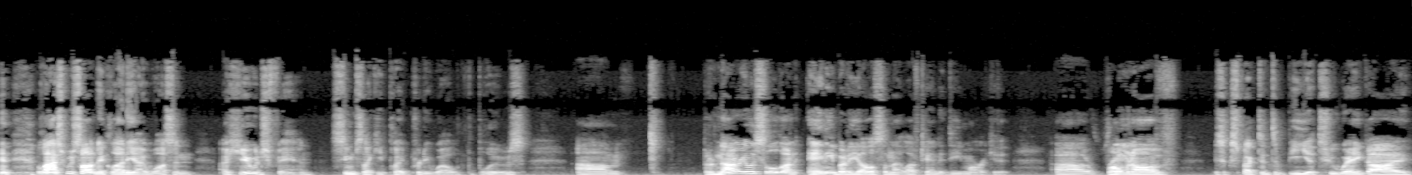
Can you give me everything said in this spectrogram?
last we saw Nick Leddy, I wasn't a huge fan. Seems like he played pretty well with the Blues. Um, but I'm not really sold on anybody else on that left-handed D market. Uh, Romanov is expected to be a two-way guy.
